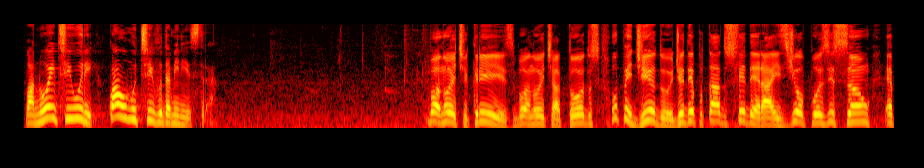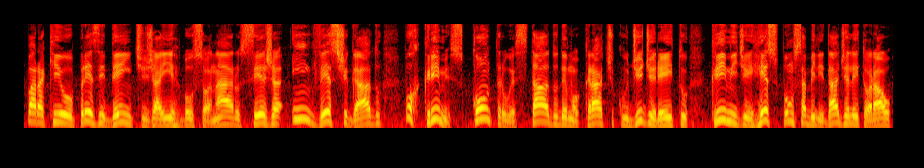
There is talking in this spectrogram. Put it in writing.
Boa noite, Yuri. Qual o motivo da ministra? Boa noite, Cris. Boa noite a todos. O pedido de deputados federais de oposição é para que o presidente Jair Bolsonaro seja investigado por crimes contra o Estado Democrático de Direito, crime de responsabilidade eleitoral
